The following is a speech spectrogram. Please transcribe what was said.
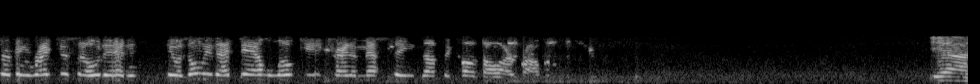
serving righteous Odin. It was only that damn Loki trying to mess things up that caused all our problems. Yeah.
